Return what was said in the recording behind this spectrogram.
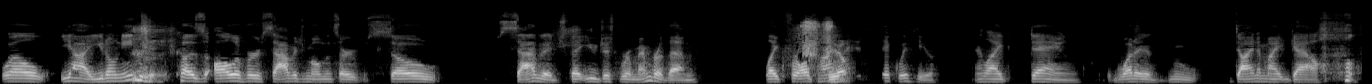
Well, yeah, you don't need to, because all of her savage moments are so savage that you just remember them, like for all time. Yep. They stick with you, and like, dang, what a dynamite gal.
